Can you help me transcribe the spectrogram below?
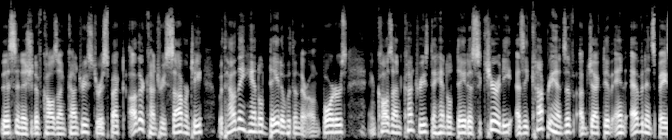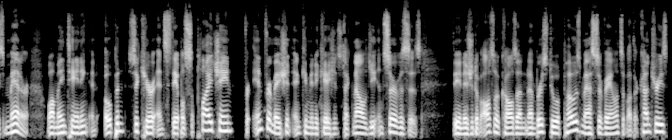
This initiative calls on countries to respect other countries' sovereignty with how they handle data within their own borders and calls on countries to handle data security as a comprehensive, objective, and evidence-based manner while maintaining an open, secure, and stable supply chain for information and communications technology and services. The initiative also calls on members to oppose mass surveillance of other countries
